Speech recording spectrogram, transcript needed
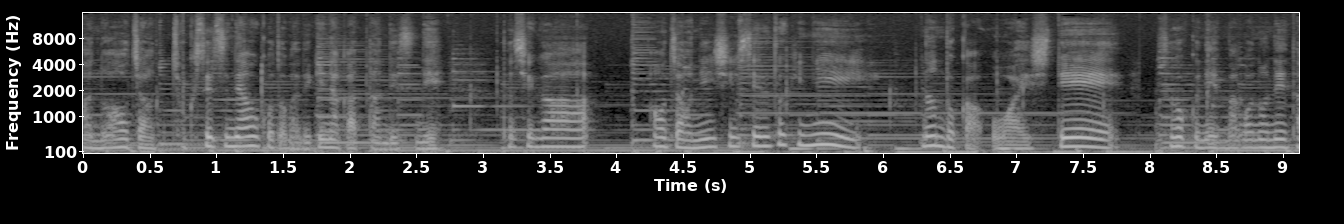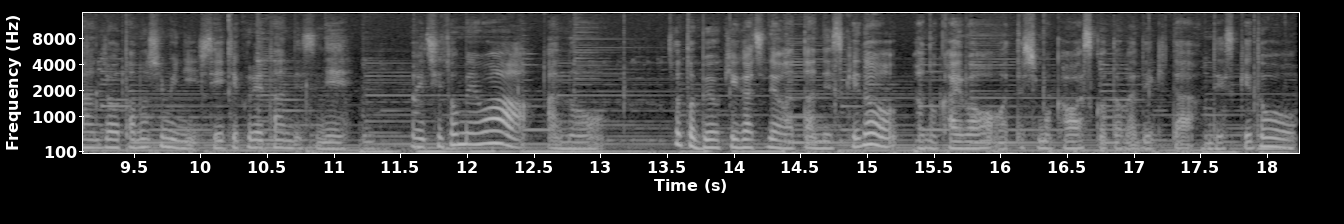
あのあおちゃん直接に会うことができなかったんですね。私があおちゃんを妊娠している時に何度かお会いしてすごくね孫のね誕生を楽しみにしていてくれたんですね。まあ、1度目はあのちょっと病気がちではあったんですけどあの会話を私も交わすことができたんですけど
